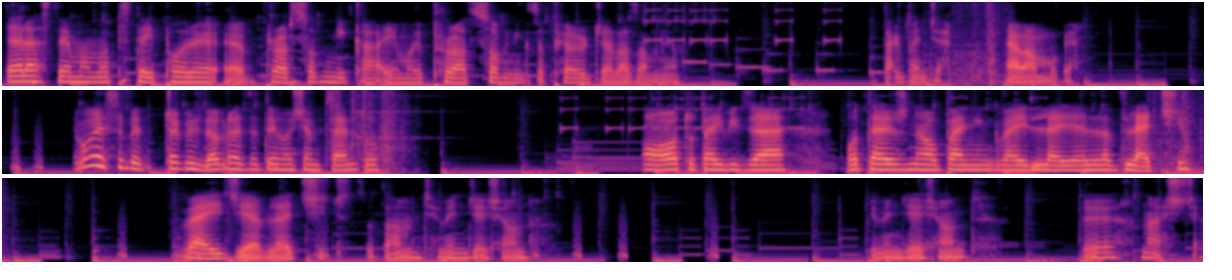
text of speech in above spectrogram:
Teraz to ja mam od tej pory e, pracownika i mój pracownik zapierdziela za mnie. Tak będzie. Ja wam mówię. Nie mogę sobie czegoś dobrać za tych 8 centów. O, tutaj widzę potężny opening wleci. Wejdzie, wleci, czy co tam? 90. 90. 13.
